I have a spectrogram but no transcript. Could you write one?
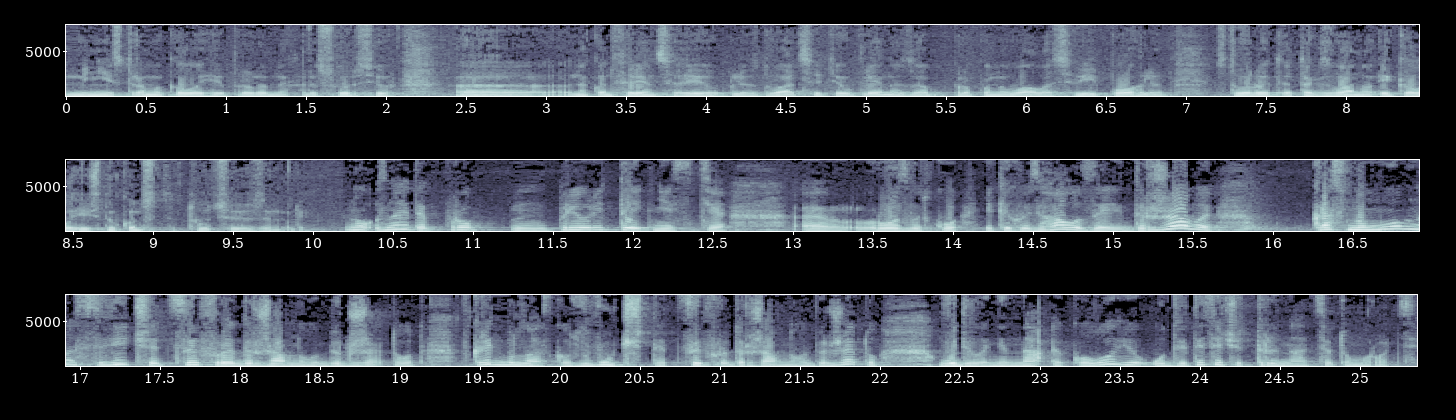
міністром екології природних ресурсів е, на конференції Ріо плюс 20. І Україна запропонувала свій погляд створити так звану екологічну конституцію землі. Ну, знаєте, про пріоритетність розвитку якихось галузей держави красномовно свідчать цифри державного бюджету. От скажіть, будь ласка, озвучте цифри державного бюджету, виділені на екологію у 2013 році.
